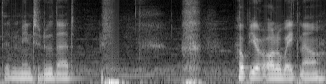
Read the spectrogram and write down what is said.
Didn't mean to do that. Hope you're all awake now.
